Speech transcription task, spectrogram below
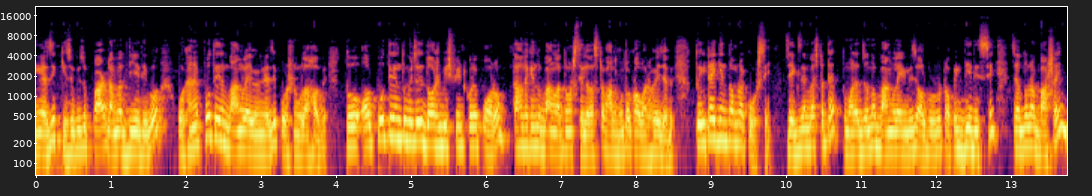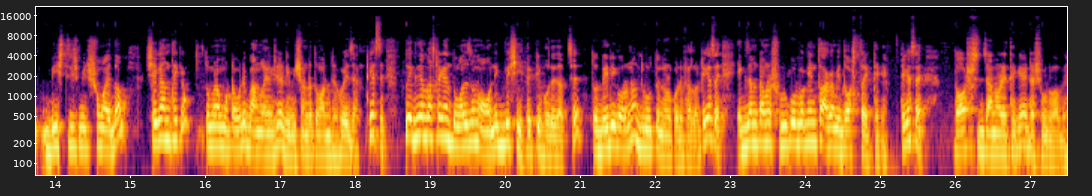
ইংরেজি কিছু কিছু পার্ট আমরা দিয়ে দিব। ওখানে প্রতিদিন বাংলা এবং ইংরেজি প্রশ্নগুলো হবে। তো অল্প প্রতিদিন তুমি যদি দশ, বিশ মিনিট করে পড়ো, তাহলে কিন্তু বাংলা তোমার সিলেবাসটা ভালো মতো কভার হয়ে যাবে। তো এটাই কিন্তু আমরা করছি। যে এক্সাম ব্যাচটাতে তোমাদের জন্য বাংলা, ইংরেজি অল্প অল্প টপিক দিয়ে দিচ্ছি। যেন তোমরা বাসায় বিশ, ত্রিশ মিনিট সময় দাও। সেখান থেকে তোমরা মোটামুটি বাংলা ইংলিশের রিভিশনটা তোমাদের হয়ে যাক, ঠিক আছে? তো এক্সাম ব্যাচটা কিন্তু তোমাদের জন্য অনেক বেশি ইফেক্টিভ হতে যাচ্ছে। তো দেরি করো না, দ্রুত নোট করে ফেলো, ঠিক আছে? এক্সামটা আমরা শুরু করব কিন্তু আগামী দশ তারিখ থেকে, ঠিক আছে? দশ জানুয়ারি থেকে এটা শুরু হবে।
